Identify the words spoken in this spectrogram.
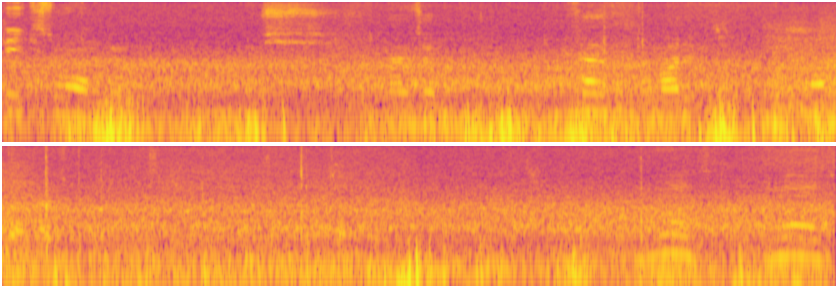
ていきそうなんだよ大丈夫最後止まるイメージイメージ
